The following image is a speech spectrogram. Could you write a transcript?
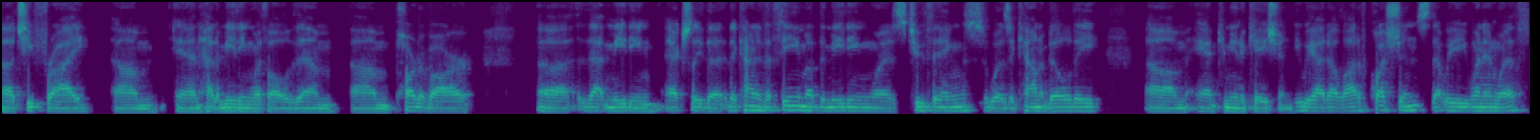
uh, Chief Fry, um, and had a meeting with all of them. Um, part of our uh, that meeting, actually, the the kind of the theme of the meeting was two things: was accountability um, and communication. We had a lot of questions that we went in with.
